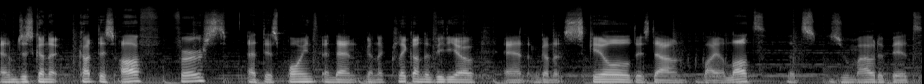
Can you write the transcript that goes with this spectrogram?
And I'm just gonna cut this off first at this point and then gonna click on the video and I'm gonna scale this down by a lot. Let's zoom out a bit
